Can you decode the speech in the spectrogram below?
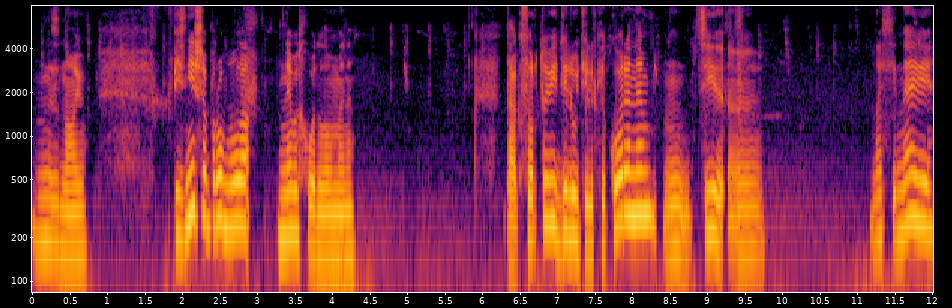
не знаю. Пізніше пробувала, не виходило в мене. Так, сортові ділю тільки коренем. Ці е, насінневі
